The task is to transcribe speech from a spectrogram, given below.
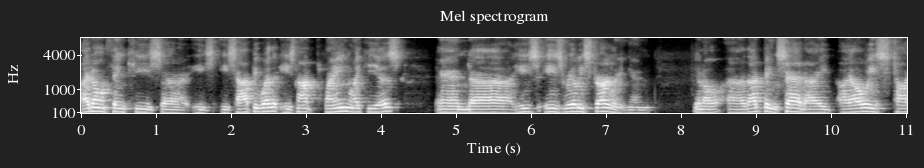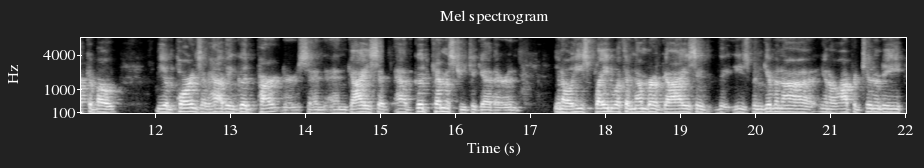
I don't think he's uh, he's he's happy with it. He's not playing like he is, and uh, he's he's really struggling. And you know, uh, that being said, I I always talk about the importance of having good partners and and guys that have good chemistry together. And you know, he's played with a number of guys. He's been given a you know opportunity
